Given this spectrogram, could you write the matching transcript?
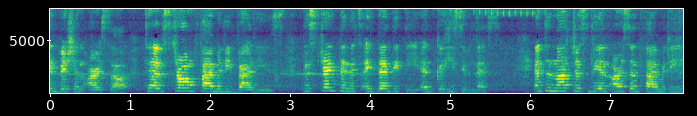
envision ARSA to have strong family values, to strengthen its identity and cohesiveness, and to not just be an Arsan family,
